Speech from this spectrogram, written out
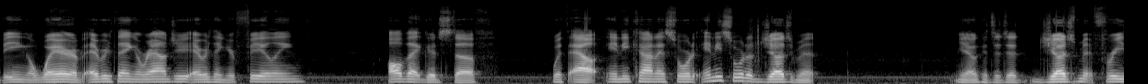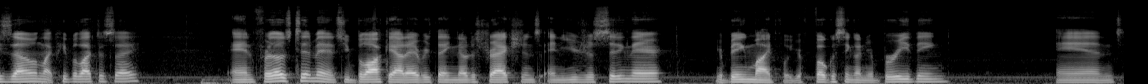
being aware of everything around you, everything you're feeling, all that good stuff without any kind of sort of any sort of judgment you know because it's a judgment free zone like people like to say and for those 10 minutes, you block out everything, no distractions, and you're just sitting there. You're being mindful. You're focusing on your breathing, and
